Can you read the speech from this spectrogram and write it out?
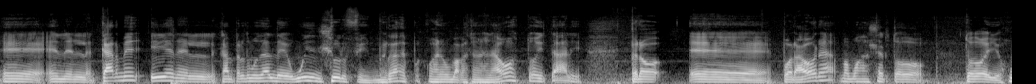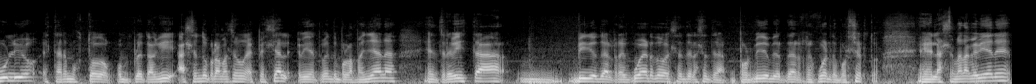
Eh, en el Carmen y en el Campeonato Mundial de Windsurfing, ¿verdad? Después cogeremos vacaciones en agosto y tal. pero eh, por ahora vamos a hacer todo, todo ello. Julio estaremos todo completo aquí, haciendo programación especial, evidentemente por las mañanas, entrevistas, mm, vídeos del recuerdo, etcétera, etcétera. Por vídeos del recuerdo, por cierto. Eh, la semana que viene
